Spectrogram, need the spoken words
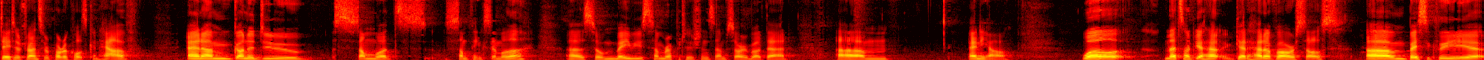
data transfer protocols can have. And I'm going to do somewhat something similar. Uh, so maybe some repetitions, I'm sorry about that. Um, anyhow, well, let's not get, get ahead of ourselves. Um, basically, uh,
